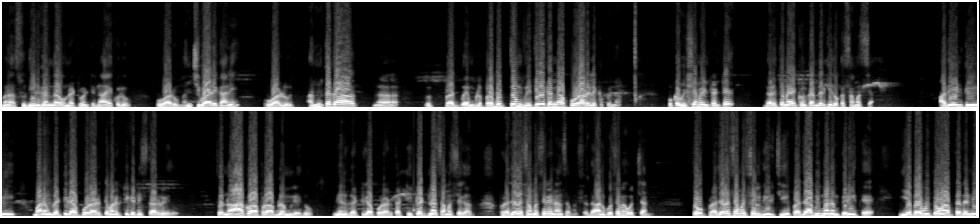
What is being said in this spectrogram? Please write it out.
మన సుదీర్ఘంగా ఉన్నటువంటి నాయకులు వారు మంచివారే కానీ వాళ్ళు అంతగా ప్రభుత్వం వ్యతిరేకంగా పోరాడలేకపోయినారు. ఒక విషయం ఏంటంటే దళిత నాయకులకి అందరికీ ఇది ఒక సమస్య. అదేంటి మనం గట్టిగా పోరాడితే మనకు టికెట్ ఇస్తారు లేదు. సో నాకు ఆ ప్రాబ్లం లేదు. నేను గట్టిగా పోరాడతా. టికెట్ నా సమస్య కాదు. ప్రజల సమస్యలే నా సమస్య. దానికోసమే వచ్చాను. సో ప్రజల సమస్యలు తీర్చి ప్రజాభిమానం పెరిగితే ఏ ప్రభుత్వం ఆపుతుందండి?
